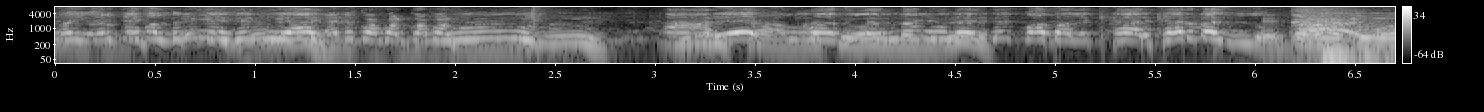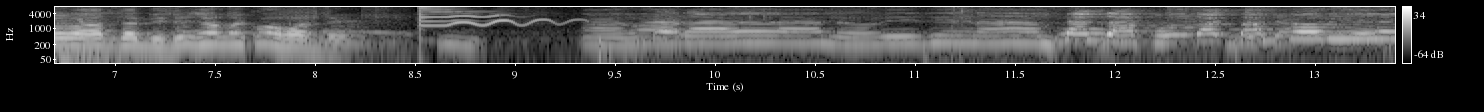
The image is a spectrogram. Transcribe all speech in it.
ভাই ওর কপাল ধরে নিয়ে নিয়ে কপাল কপাল আরে তোমা দিলাম না মনে হইতে কপালে খ্যার খ্যার বাজলো। তাহলে তোমার আবদা দিছে? সামনে কখন দে আমার আল্লাহ রবি নাম। নাংরা খোরাক দাম করিলে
